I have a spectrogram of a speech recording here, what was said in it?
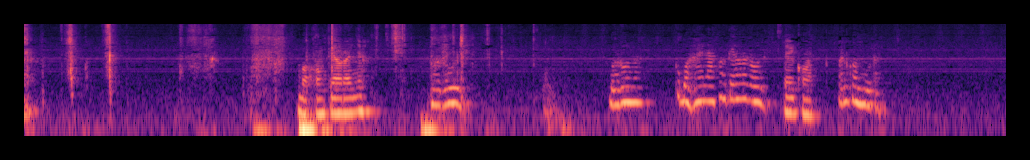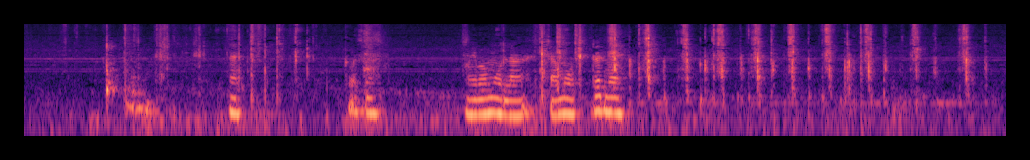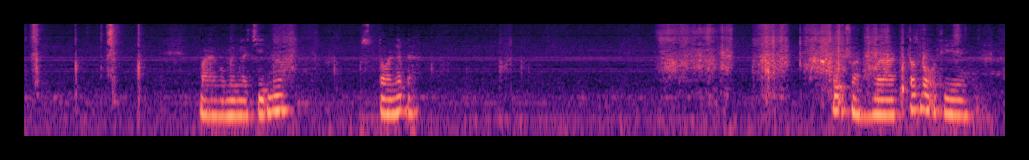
Bỏ con teo đây nhé bỏ rồi. Bỏ rồi mà. Có bỏ hai lá con teo ra rồi. Đây còn. Vẫn còn một à? Này các bạn xem máy báo một là trả một, rất nhanh. Bài của mình là chín nước. To nhất này. Độ chuẩn và tốc độ thì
